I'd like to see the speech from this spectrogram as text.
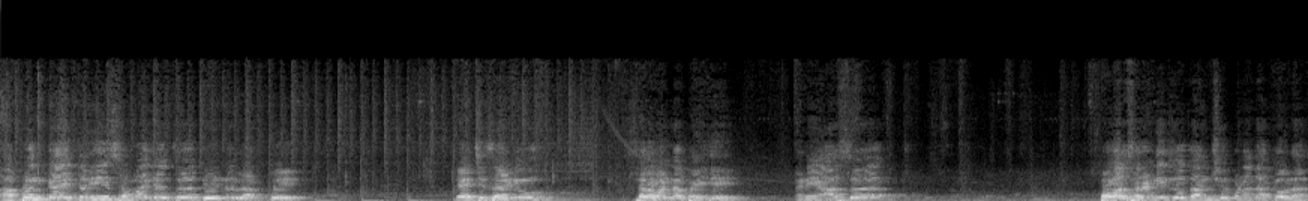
आपण काहीतरी समाजाचं देणं लागतोय याची जाणीव सर्वांना पाहिजे. आणि असं पवार सरांनी जो दानशूरपणा दाखवला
